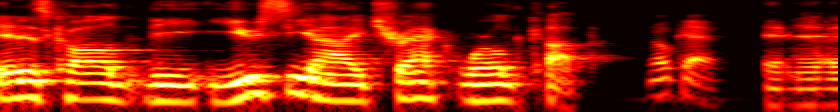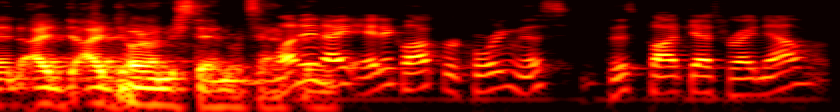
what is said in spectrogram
It is called the UCI Track World Cup, Okay, and I, I don't understand what's happening. Monday night, eight o'clock. Recording this this podcast right now.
